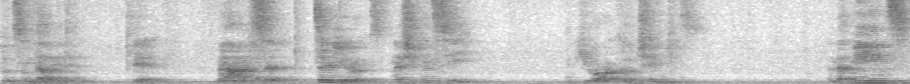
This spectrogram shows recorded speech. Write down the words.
put some value in. Here. Now I've said 10 euros, and as you can see, the QR code changes. And that means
